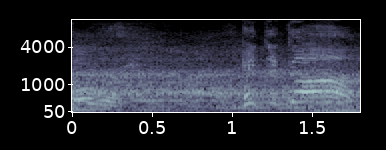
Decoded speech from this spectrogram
Over. Hit the goal!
